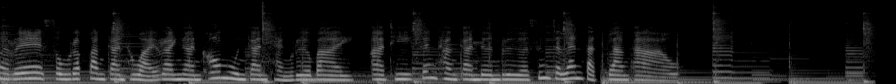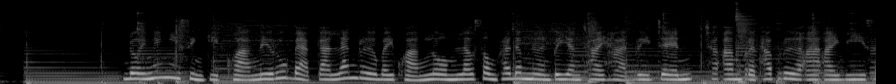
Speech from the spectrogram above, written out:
มาเร่ทรงรับฟังการถวายรายงานข้อมูลการแข่งเรือใบ อาทิเส้นทางการเดินเรือซึ่งจะแล่นตัดกลางอ่าว โดยไม่มีสิ่งกีดขวางในรูปแบบการแล่นเรือใบขวางลม แล้วทรงพระดำเนินไปยังชายหาดรีเจนต์ชะอำประทับเรือ RIB เส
